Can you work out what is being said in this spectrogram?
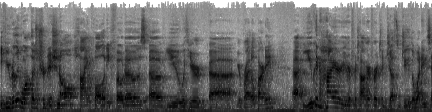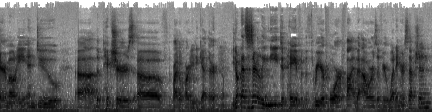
If you really want those traditional high quality photos of you with your uh, your bridal party, uh, you can hire your photographer to just do the wedding ceremony and do uh, the pictures of the bridal party together. Yeah. You don't necessarily need to pay for the three or four or five hours of your wedding reception.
